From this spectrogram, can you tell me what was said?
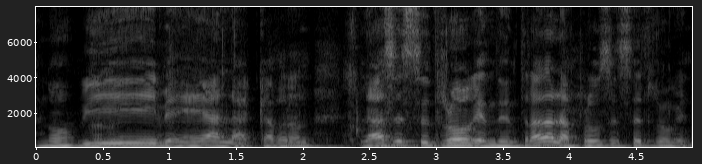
No. Vi, véanla, cabrón. La hace Seth Rogen. De entrada la produce Seth Rogen.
